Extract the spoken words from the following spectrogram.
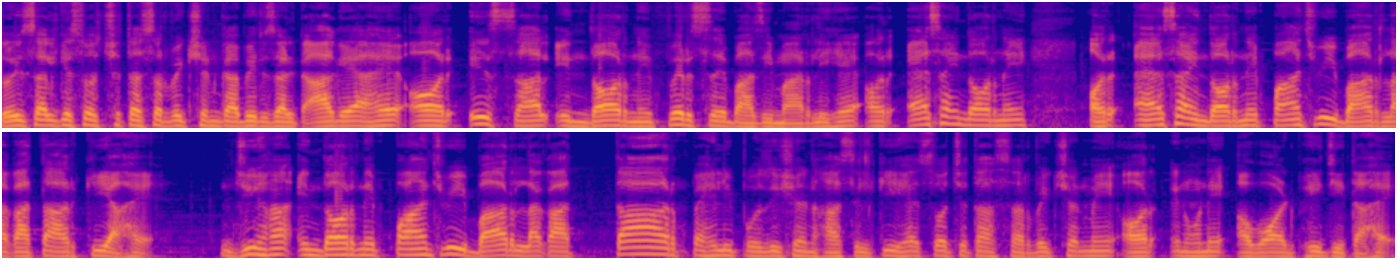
तो इस साल के स्वच्छता सर्वेक्षण का भी रिज़ल्ट आ गया है और इस साल इंदौर ने फिर से बाजी मार ली है और ऐसा इंदौर ने और ऐसा इंदौर ने पांचवी बार लगातार किया है। जी हाँ, इंदौर ने पांचवी बार लगातार पहली पोजीशन हासिल की है स्वच्छता सर्वेक्षण में और इन्होंने अवार्ड भी जीता है।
